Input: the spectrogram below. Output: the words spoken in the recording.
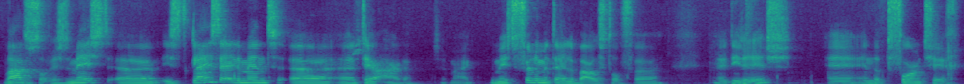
Waterstof is het, meest, eh, is het kleinste element eh, eh, ter aarde. Zeg maar. De meest fundamentele bouwstof die er is. En dat vormt zich.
